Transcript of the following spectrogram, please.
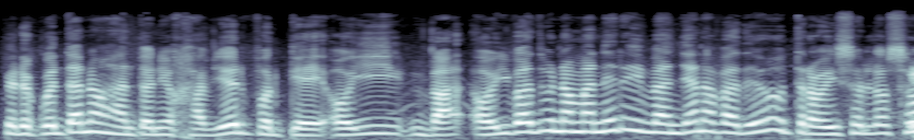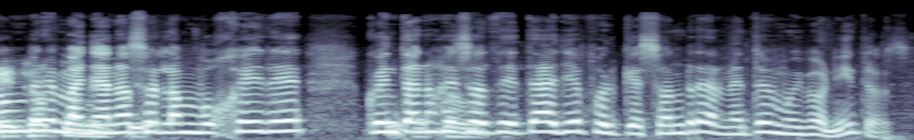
Pero cuéntanos, Antonio Javier, porque hoy va, hoy va de una manera y mañana va de otra. Hoy son los hombres, mañana son las mujeres. Cuéntanos esos detalles porque son realmente muy bonitos.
